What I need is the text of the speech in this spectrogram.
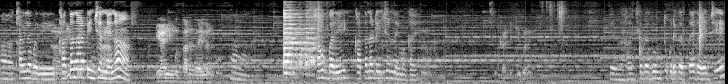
हा खायला बरे. हा, खाताना टेन्शन नाही ना? आणि मग काढत राहायला नको. हा. खाऊक बरे खाताना टेन्शन नाही मग काय? हा. असे काढले की बरे. हे बघा, हर्षदा दोन तुकडे करताय घरांचे.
